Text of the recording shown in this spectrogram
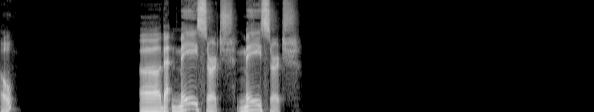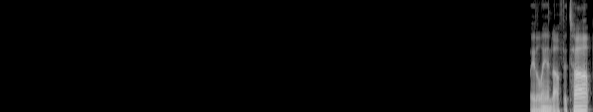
Oh? Uh, that may search. May search. Play the land off the top.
